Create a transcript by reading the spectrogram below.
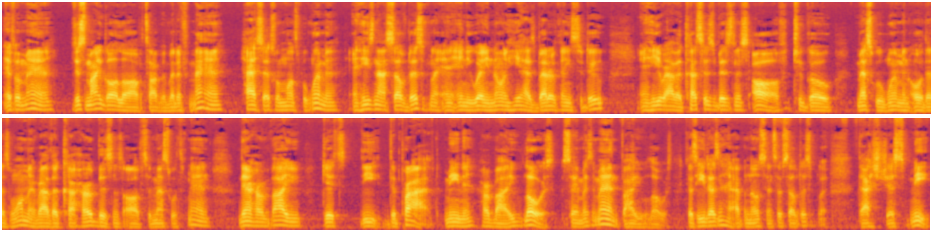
if a man, just might go a little off topic, but if a man has sex with multiple women and he's not self disciplined in any way, knowing he has better things to do, and he rather cuts his business off to go mess with women, or this woman rather cut her business off to mess with men, then her value gets de- deprived, meaning her value lowers. Same as a man value lowers because he doesn't have no sense of self discipline. That's just me.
